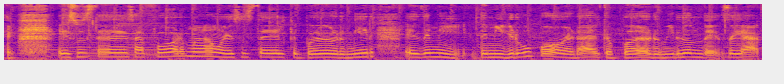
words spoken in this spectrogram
¿Es usted de esa forma o es usted el que puede dormir? Es de mi, de mi grupo, ¿verdad? El que puede dormir donde sea,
